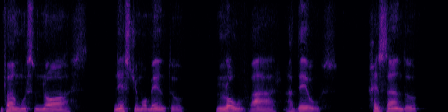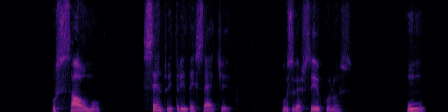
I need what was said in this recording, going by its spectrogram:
Vamos nós, neste momento, louvar a Deus, rezando o Salmo 137, os versículos 1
